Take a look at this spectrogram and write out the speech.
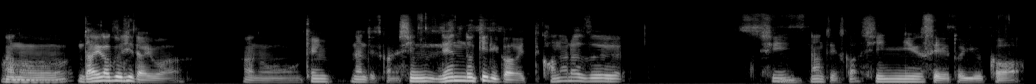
あの、大学時代は、あの、けんなんていうんですかね、新年度切り替えって必ず、しうんなんていうんですか、新入生というか、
